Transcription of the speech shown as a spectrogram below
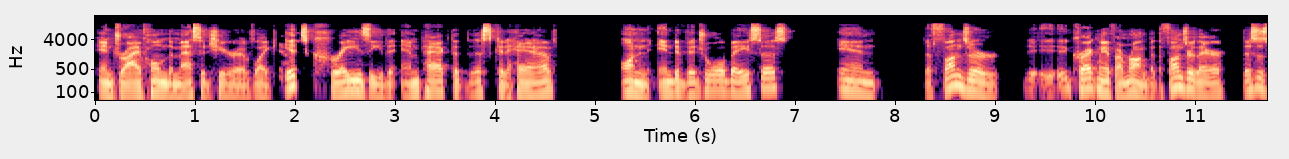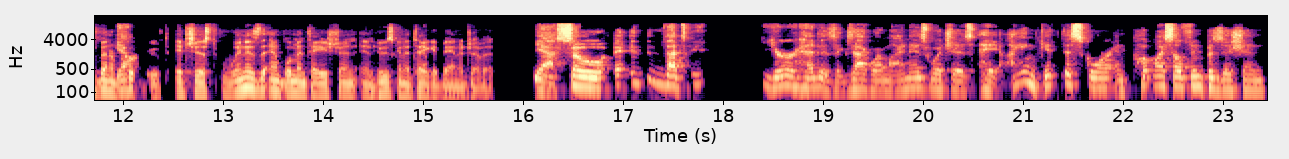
and drive home the message here of like yeah. it's crazy the impact that this could have on an individual basis and the funds are correct me if I'm wrong, but the funds are there. This has been approved. Yeah. It's just when is the implementation and who's going to take advantage of it? Yeah, so that's your head is exactly where mine is, which is, hey, I can get this score and put myself in position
